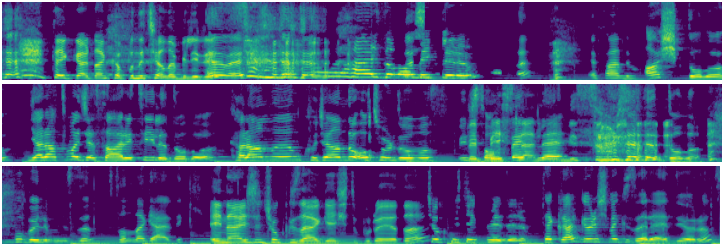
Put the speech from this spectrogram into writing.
Tekrardan kapını çalabiliriz. Evet. Her zaman Baş- beklerim. Efendim aşk dolu, yaratma cesaretiyle dolu, karanlığın kucağında oturduğumuz bir Ve sohbetle dolu bu bölümümüzün sonuna geldik. enerjin çok güzel geçti buraya da. Çok teşekkür ederim. Tekrar görüşmek üzere diyoruz.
